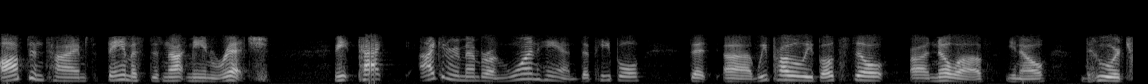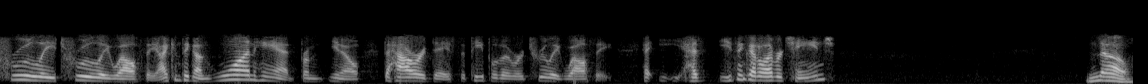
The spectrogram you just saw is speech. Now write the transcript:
Oftentimes famous does not mean rich. I mean, Pat, I can remember on one hand the people that uh, we probably both still uh, know of, you know, who are truly, truly wealthy. I can think on one hand from you know the Howard days, the people that were truly wealthy. Has you think that'll ever change? No,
